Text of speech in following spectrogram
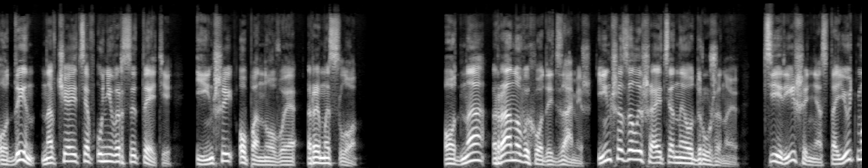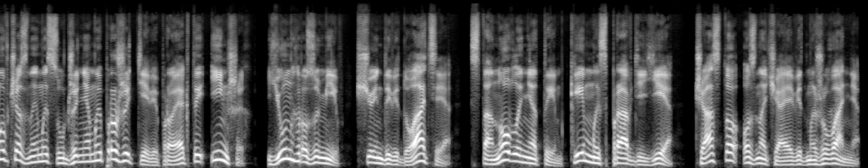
Один навчається в університеті, інший опановує ремесло. Одна рано виходить заміж, інша залишається неодруженою. Ці рішення стають мовчазними судженнями про життєві проекти інших. Юнг розумів, що індивідуація, становлення тим, ким ми справді є, часто означає відмежування.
